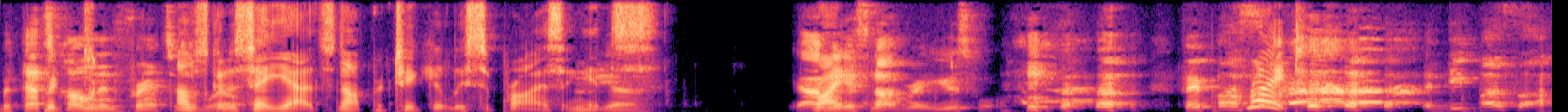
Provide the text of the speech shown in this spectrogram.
but that's But- common in France. I as was going to say, yeah, it's not particularly surprising. Yeah. It's I right. mean, it's not very useful. Fais pas ça. Right. Dis pas ça.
